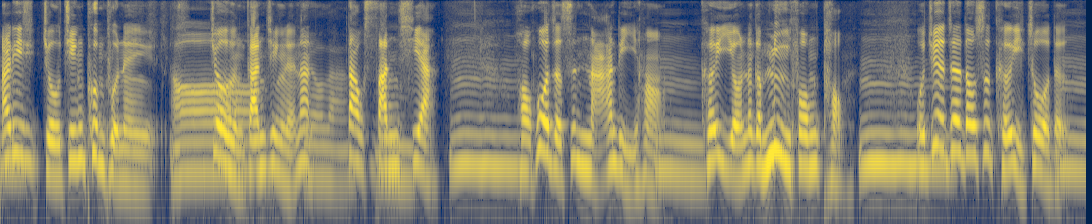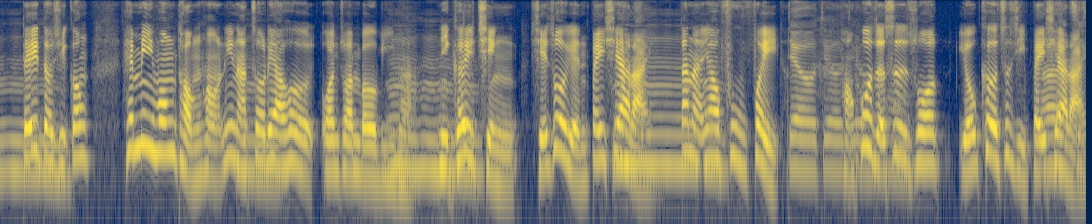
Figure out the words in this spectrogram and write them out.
啊，你酒精喷喷的，就很干净了。那到山下，嗯。好，或者是哪里哈，可以有那个密封桶，我觉得这都是可以做的。第一就是讲，黑密封桶哈，你拿做料后完全无味嘛，你可以请协作员背下来，当然要付费。好，或者是说游客自己背下来，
